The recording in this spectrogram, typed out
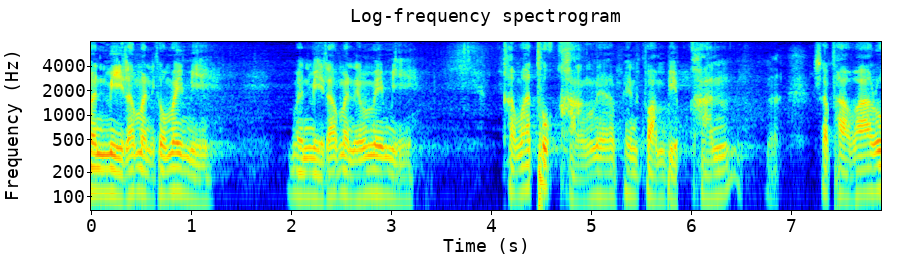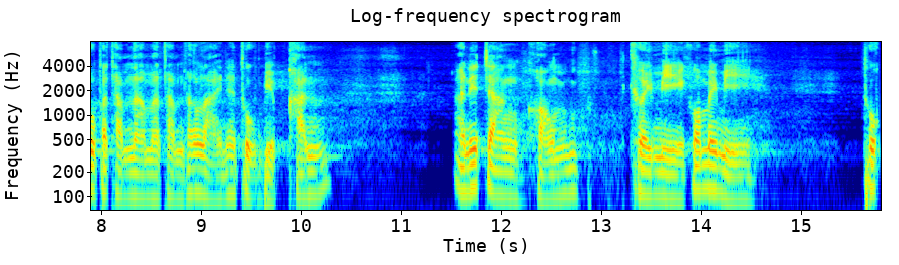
มันมีแล้วมันก็ไม่มี มันมีแล้วมันก็ไม่มีคำว่าทุกขังเนี่ยเป็นความบีบคั้นสภาวะรูปธรรมนามธรรมทั้งหลายเนี่ยถูกบีบคั้นอนิจจังของเคยมีก็ไม่มี ทุก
